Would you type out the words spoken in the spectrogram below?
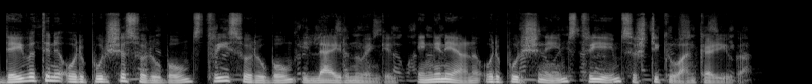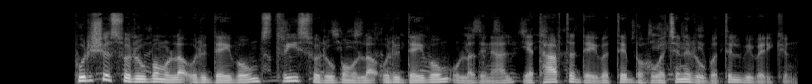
ദൈവത്തിന് ഒരു പുരുഷ സ്വരൂപവും സ്ത്രീ സ്വരൂപവും ഇല്ലായിരുന്നുവെങ്കിൽ എങ്ങനെയാണ് ഒരു പുരുഷനെയും സ്ത്രീയെയും സൃഷ്ടിക്കുവാൻ കഴിയുക? പുരുഷ സ്വരൂപമുള്ള ഒരു ദൈവവും സ്ത്രീ സ്വരൂപമുള്ള ഒരു ദൈവവും ഉള്ളതിനാൽ യഥാർത്ഥ ദൈവത്തെ ബഹുവചന രൂപത്തിൽ വിവരിക്കുന്നു.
